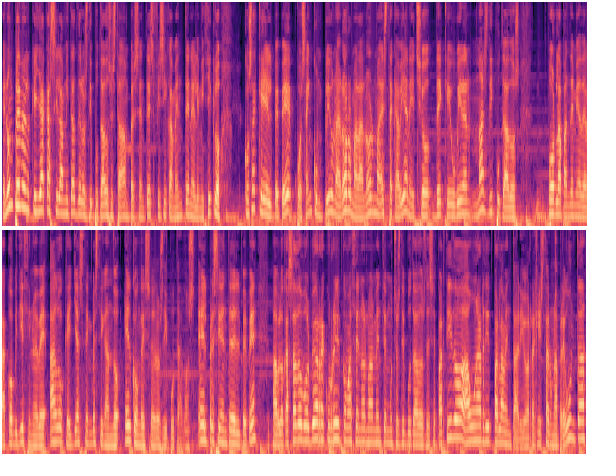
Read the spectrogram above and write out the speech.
en un pleno en el que ya casi la mitad de los diputados estaban presentes físicamente en el hemiciclo, cosa que el PP pues ha incumplido una norma, la norma esta que habían hecho de que hubiera más diputados por la pandemia de la COVID-19, algo que ya está investigando el Congreso de los Diputados. El presidente del PP, Pablo Casado, volvió a recurrir, como hacen normalmente muchos diputados de ese partido, a un ardid parlamentario, registrar una pregunta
